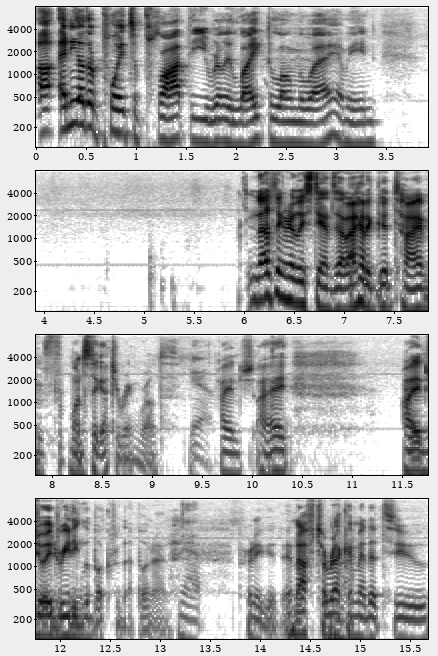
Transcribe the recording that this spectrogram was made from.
uh, any other points of plot that you really liked along the way? I mean, Nothing really stands out. I had a good time once they got to Ringworld. yeah, I enj- I I enjoyed reading the book from that point on. yeah. Pretty good. Enough to recommend it to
